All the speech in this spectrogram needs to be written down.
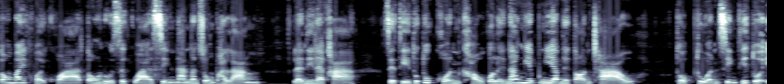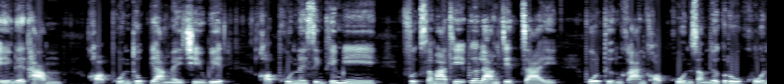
ต้องไม่ขวายคว้าต้องรู้สึกว่าสิ่งนั้นมันทรงพลัง และนี่แหละค่ะเศรษฐีทุกๆ คนเขาก็เลยนั่งเงียบๆในตอนเช้า ทบทวนสิ่งที่ตัวเองได้ทำขอบคุณทุกอย่างในชีวิต ขอบคุณในสิ่งที่มี ฝึกสมาธิเพื่อล้างจิตใจ พูดถึงการขอบคุณสำนึกรู้คุณ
